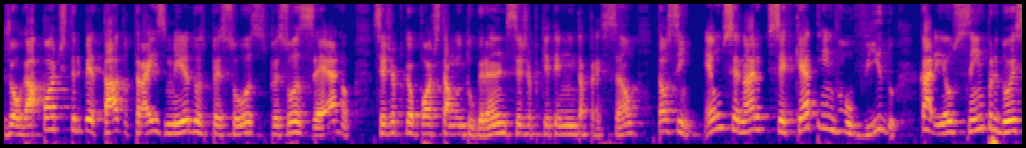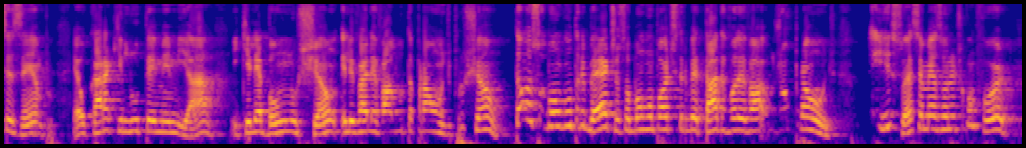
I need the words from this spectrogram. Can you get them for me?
Jogar pote tripetado traz medo às pessoas, as pessoas erram, seja porque o pote está muito grande, seja porque tem muita pressão. Então, assim, é um cenário que você quer ter envolvido. Cara, eu sempre dou esse exemplo. É o cara que luta MMA e que ele é bom no chão, ele vai levar a luta para onde? Pro chão. Então, eu sou bom com tribete, eu sou bom com pote tribetado, eu vou levar o jogo para onde? Isso, essa é a minha zona de conforto.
